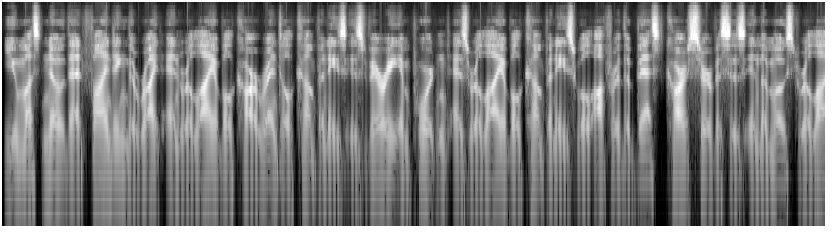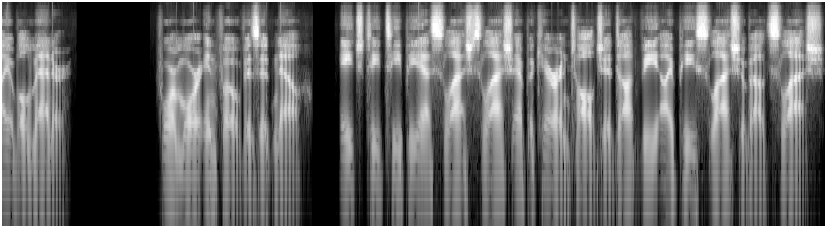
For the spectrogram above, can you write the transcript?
You must know that finding the right and reliable car rental companies is very important as reliable companies will offer the best car services in the most reliable manner. For more info visit now, https slash slash slash about slash.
